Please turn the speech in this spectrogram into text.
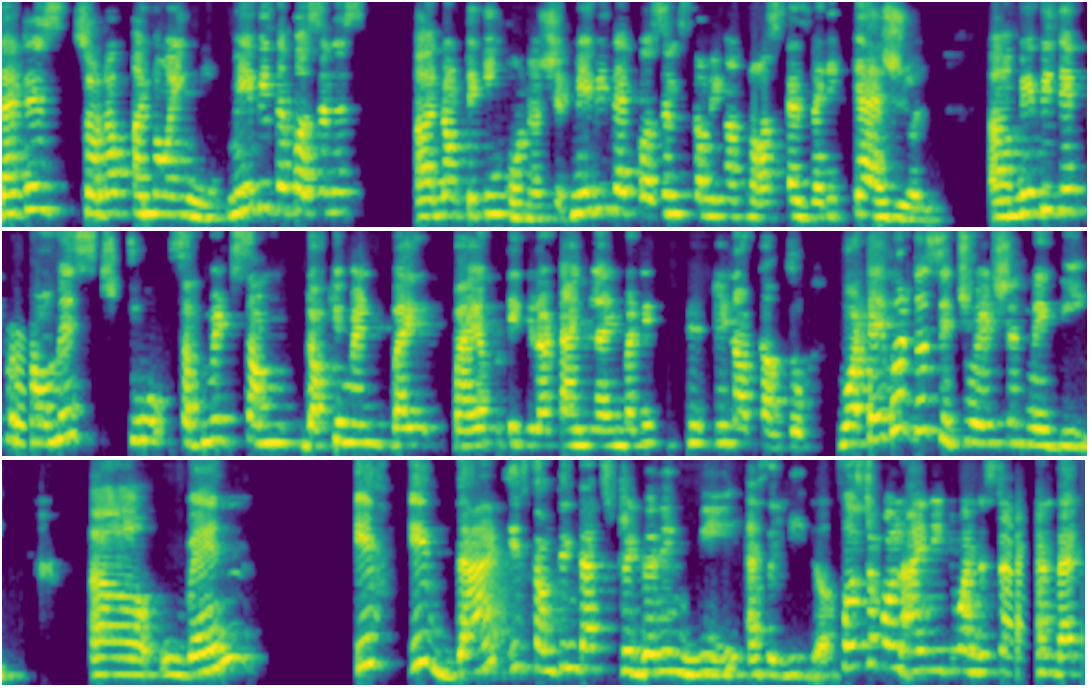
that is sort of annoying me. Maybe the person is uh, not taking ownership. Maybe that person is coming across as very casual. Uh, maybe they promised to submit some document by by a particular timeline, but it, it did not come through. Whatever the situation may be, uh, when if if that is something that's triggering me as a leader, first of all, I need to understand that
